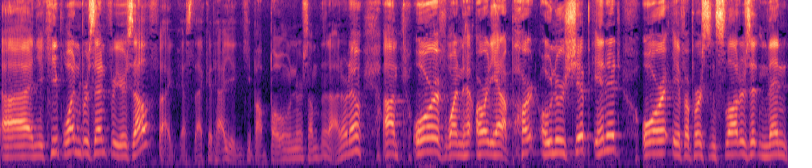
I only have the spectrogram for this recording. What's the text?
uh, and you keep 1% for yourself, I guess that could have, you keep a bone or something, I don't know. Um, or if one already had a part ownership in it, or if a person slaughters it and then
